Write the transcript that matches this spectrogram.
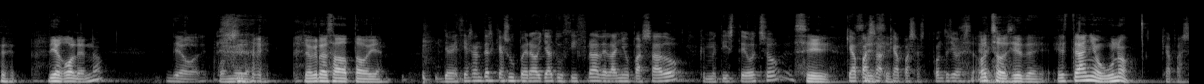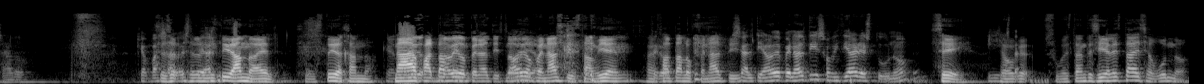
10 goles, ¿no? Diego, ¿eh? Pues mira, yo creo que se ha adaptado bien. Me decías antes que has superado ya tu cifra del año pasado, que metiste 8. Sí. ¿Qué ha, sí, pasado? sí. ¿Qué ha pasado? ¿Cuántos llevas este 8 o año? 7. Este año uno. ¿Qué ha pasado? ¿Qué ha Se, pasado se este los año? estoy dando a él. Se los estoy dejando. Que no Nada, ha habido- faltan no ha habido pen- penaltis No ha habido penaltis también. Me Pero- faltan los O penaltis. sea, el tirador de penaltis oficial eres tú, ¿no? Sí. Y que- supuestamente sí, él está de segundo.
